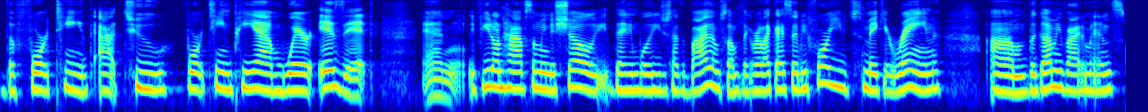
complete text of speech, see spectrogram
the 14th at 2:14 p.m. Where is it? And if you don't have something to show, then well, you just have to buy them something. Or like I said before, you just make it rain. Um, the gummy vitamins.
